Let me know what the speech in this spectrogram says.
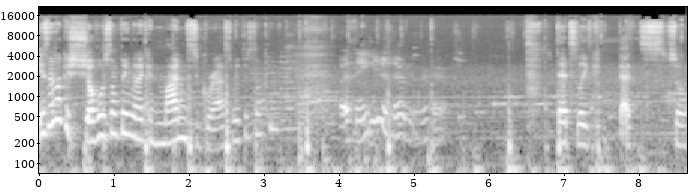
is there like a shovel or something that I can mine this grass with or something? I think you just have it in your house. That's like, that's so.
